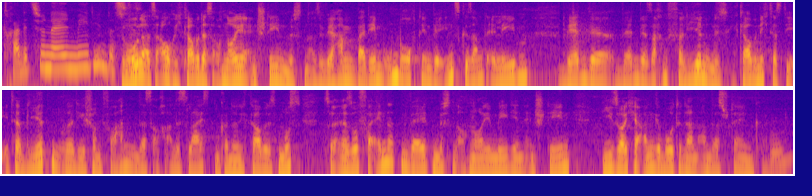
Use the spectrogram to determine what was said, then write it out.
traditionellen Medien? Sowohl als auch. Ich glaube, dass auch neue entstehen müssen. Also wir haben bei dem Umbruch, den wir insgesamt erleben, werden wir, werden wir Sachen verlieren. Und ich glaube nicht, dass die etablierten oder die schon vorhanden das auch alles leisten können. Und ich glaube, es muss zu einer so veränderten Welt müssen auch neue Medien entstehen, die solche Angebote dann anders stellen können. Mhm.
